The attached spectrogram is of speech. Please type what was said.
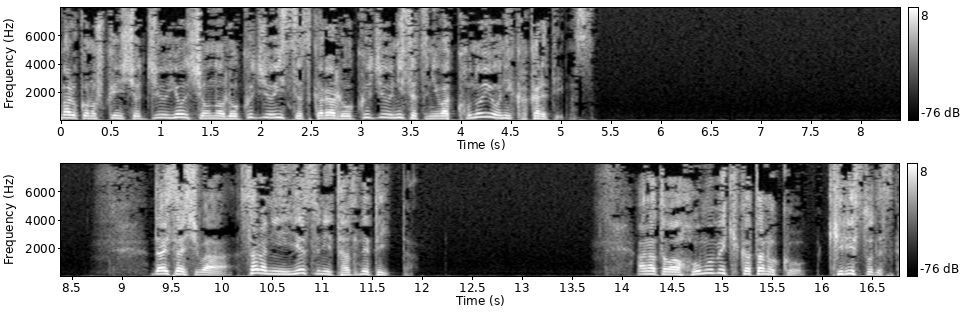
マルコの福音書14章の61節から62節にはこのように書かれています。大祭司はさらにイエスに尋ねていった。あなたは褒むべき方の子、キリストですか？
